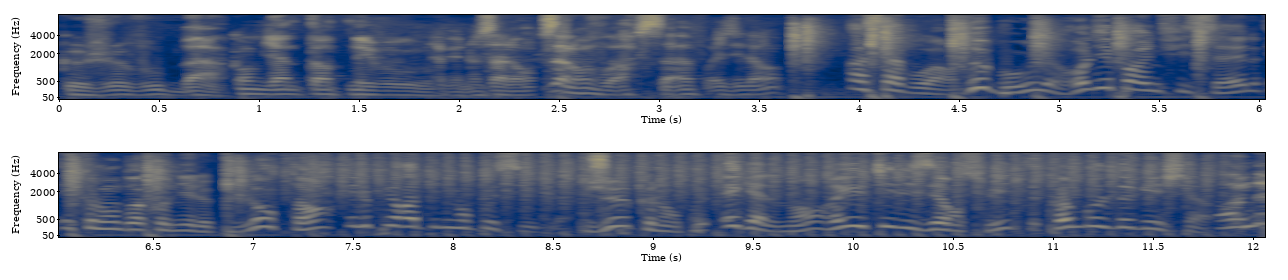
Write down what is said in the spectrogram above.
que je vous bats. Combien de temps tenez-vous? Eh bien, nous allons, nous allons voir ça, président. À savoir deux boules reliées par une ficelle et que l'on doit cogner le plus longtemps et le plus rapidement possible. Jeu que l'on peut également réutiliser ensuite comme boule de geisha. Oh non,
